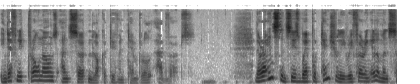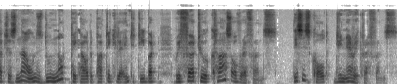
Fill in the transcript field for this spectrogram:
indefinite pronouns and certain locative and temporal adverbs. There are instances where potentially referring elements such as nouns do not pick out a particular entity but refer to a class of reference. This is called generic referents.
